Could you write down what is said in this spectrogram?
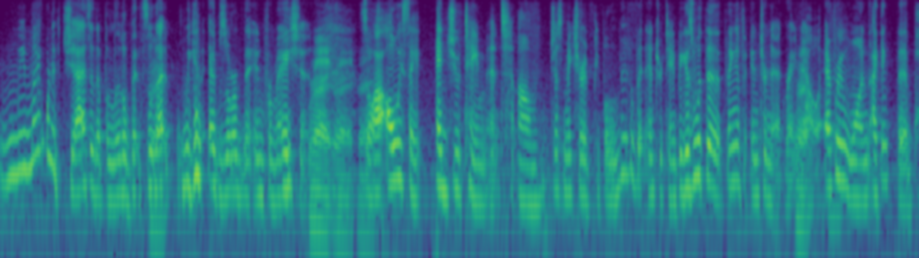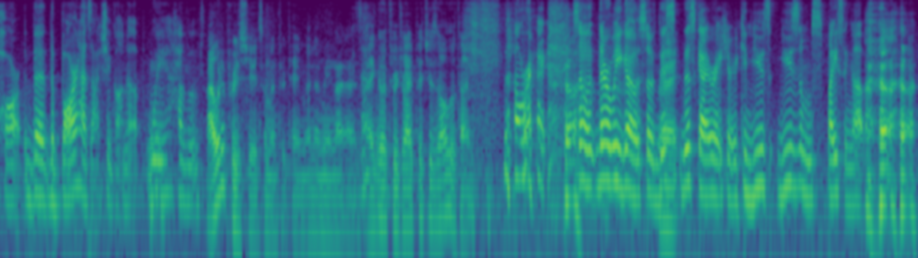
we might want to jazz it up a little bit so Right. that we can absorb the information. Right, right, right. So I always say edutainment. Um, just make sure people a little bit entertained because with the thing of internet right Right. now, everyone, I think the par, the the bar has actually gone up. We Hmm. have a I would appreciate some entertainment. I mean, I, I- I go through dry pitches all the time. all right. So there we go. So this Right. this guy right here can use use them spicing up.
